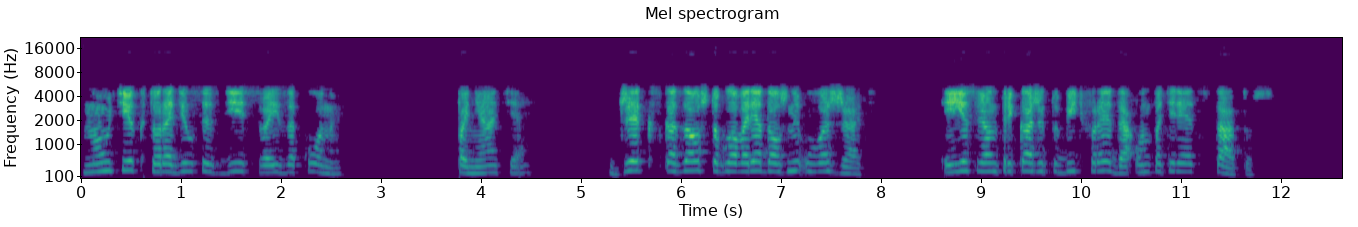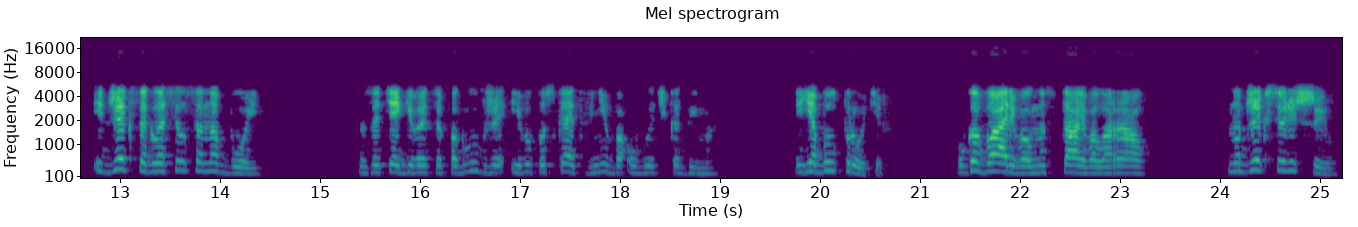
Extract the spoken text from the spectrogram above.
Но у тех, кто родился здесь, свои законы, понятия, Джек сказал, что главаря должны уважать, и если он прикажет убить Фреда, он потеряет статус. И Джек согласился на бой. Затягивается поглубже и выпускает в небо облачко дыма. Я был против. Уговаривал, настаивал, орал. Но Джек все решил,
